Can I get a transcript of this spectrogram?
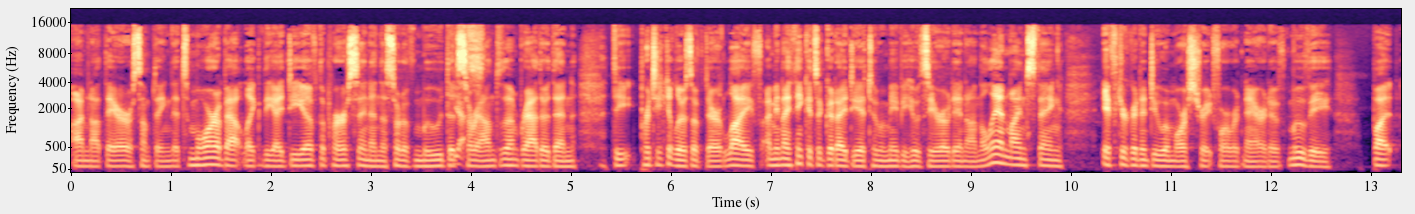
I'm Not There or something that's more about like the idea of the person and the sort of mood that Yes. surrounds them rather than the particulars of their life. I mean, I think it's a good idea to maybe who zeroed in on the landmines thing if you're going to do a more straightforward narrative movie. But,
